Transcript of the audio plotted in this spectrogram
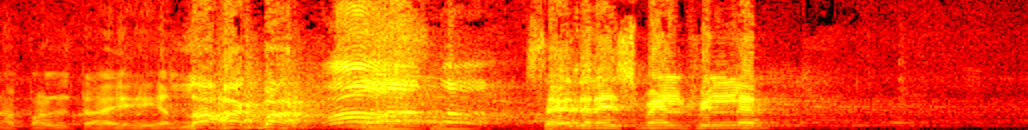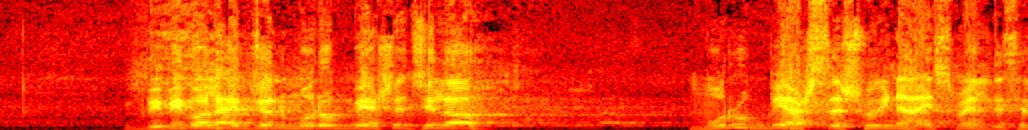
না পাল্টায়। আল্লাহ আকবার। সাইয়েদনা ইসমাইল ফিরলেন। বিবি বলে একজন মুরব্বী এসেছিল। মুরব্বী আসছে শুই না, ইসমাইল দিছে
